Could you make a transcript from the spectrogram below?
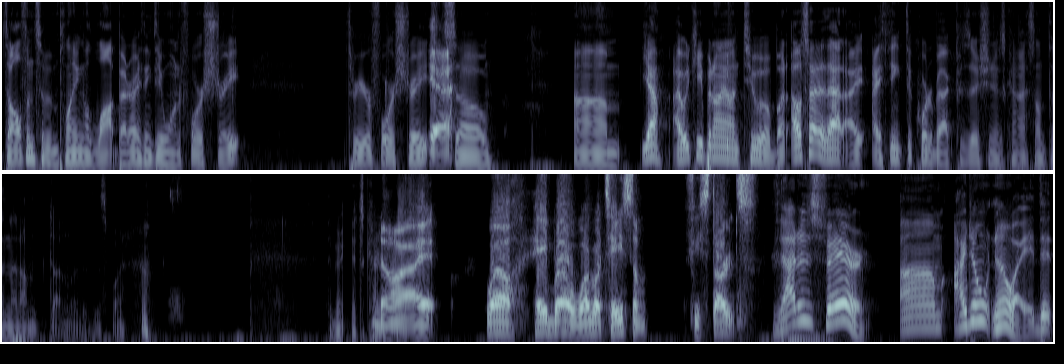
Dolphins have been playing a lot better. I think they won four straight, three or four straight. Yeah. So, um, yeah, I would keep an eye on Tua. But outside of that, I, I think the quarterback position is kind of something that I'm done with at this point. it's kind No, of I. Well, hey, bro, what about Taysom? If he starts, That is fair. Um, I don't know. I the,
